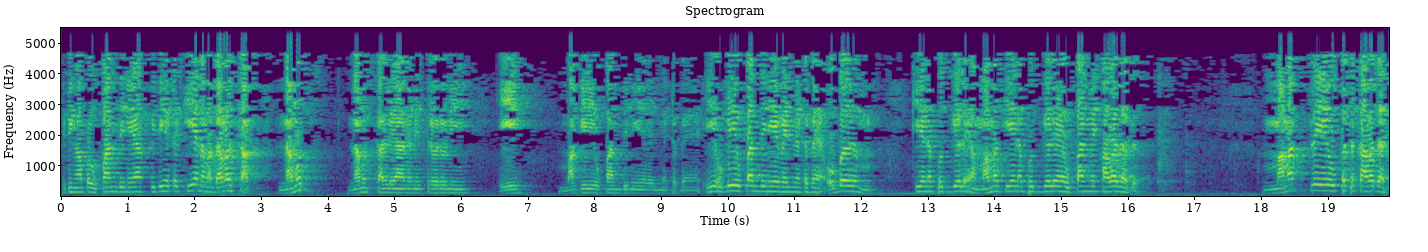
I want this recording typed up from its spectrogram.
ඉතින් අප උපන් දිනයක් විදිහට කියනවා දවසක්. නමුත් නමුත් කල්යාණ මිත්‍රවරුනි ඒ මගේ උපන් දිනය වෙන්නට බෑ. ඒ ඔබේ උපන් දිනය වෙන්නට බෑ. ඔබ කියන පුද්ගලයා මම කියන පුද්ගලයා උපන්නේ කවදද? මමත්වයේ උපත කවදද?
